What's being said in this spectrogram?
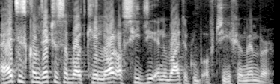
I had these conjectures about K naught of CG and a Whitehead group of G, if you remember.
